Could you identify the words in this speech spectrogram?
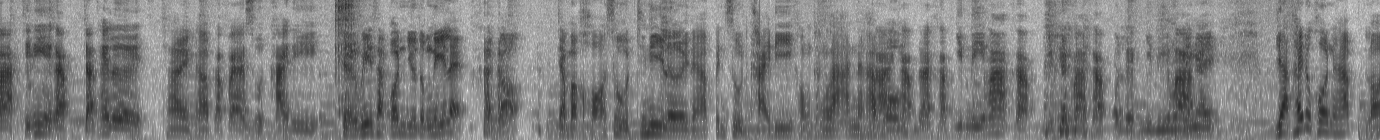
มาที่นี่ครับ จัดให้เลย ใช่ครับ กาแฟสูตรขายดี เจอพี่สากลอยู่ตรงนี้แหละแล้วก็ จะมาขอสูตรที่นี่เลยนะครับ เป็นสูตรขายดีของทางร้านนะครับได้ผมครับได้ครับ ยินดีมากครับ ยินดีมากครับคุณเล็กยินดีมาก ยังไง อยากให้ทุกคนนะครับรอ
